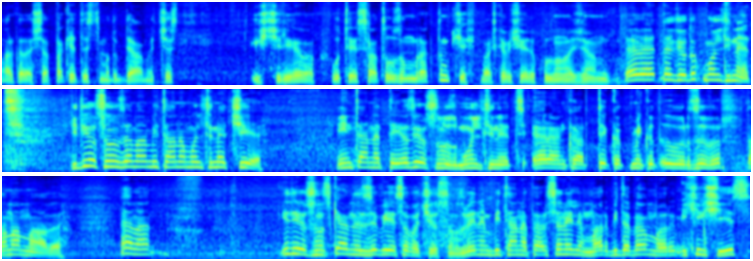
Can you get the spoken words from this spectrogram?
arkadaşlar paket teslim alıp devam edeceğiz. İşçiliğe bak. Bu tesisatı uzun bıraktım ki başka bir şeyde kullanacağım. Evet ne diyorduk? Multinet. Gidiyorsunuz hemen bir tane multinetçiye. İnternette yazıyorsunuz multinet, Erenkart, ticket, micket, ıvır zıvır. Tamam mı abi? Hemen gidiyorsunuz kendinize bir hesap açıyorsunuz. Benim bir tane personelim var, bir de ben varım. iki kişiyiz.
